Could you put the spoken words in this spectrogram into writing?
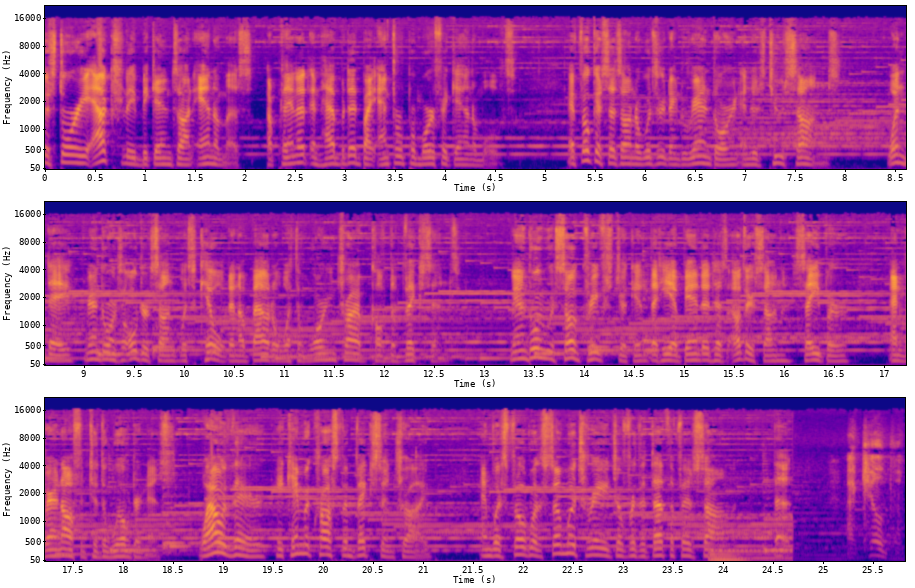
The story actually begins on Animus, a planet inhabited by anthropomorphic animals. It focuses on a wizard named Randorn and his two sons, one day, Randorn's older son was killed in a battle with a warring tribe called the Vixens. Randorn was so grief-stricken that he abandoned his other son, Saber, and ran off into the wilderness. While there, he came across the Vixen tribe, and was filled with so much rage over the death of his son that I killed them.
